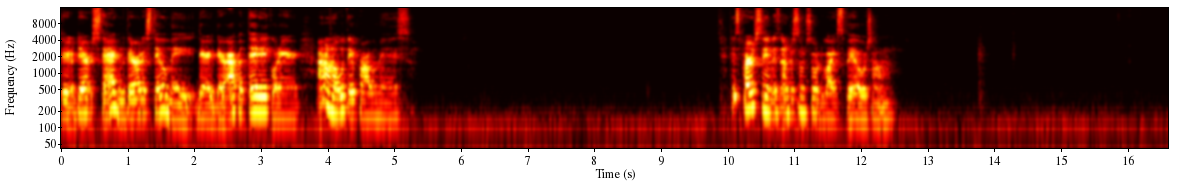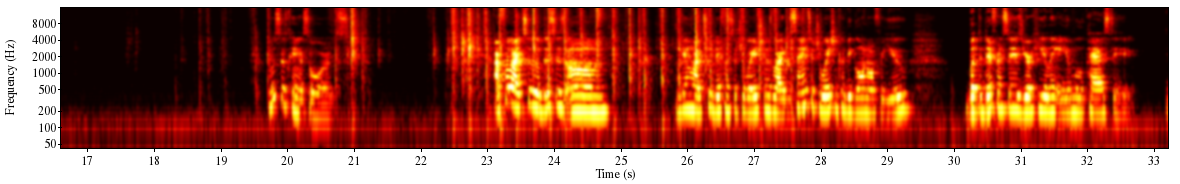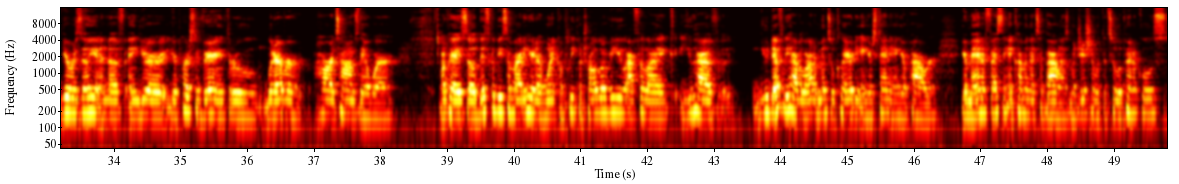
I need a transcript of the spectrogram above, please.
They're they're stagnant. They're at a stalemate. They're they're apathetic or they're I don't know what their problem is. This person is under some sort of like spell or something. What's this King of Swords? I feel like too, this is um I'm getting like two different situations. Like the same situation could be going on for you, but the difference is you're healing and you move past it. You're resilient enough and you're you're persevering through whatever hard times there were. Okay, so this could be somebody here that wanted complete control over you. I feel like you have you definitely have a lot of mental clarity and you're standing in your power. You're manifesting and coming into balance. Magician with the Two of Pentacles.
